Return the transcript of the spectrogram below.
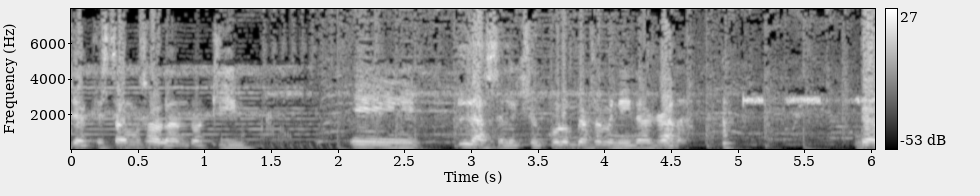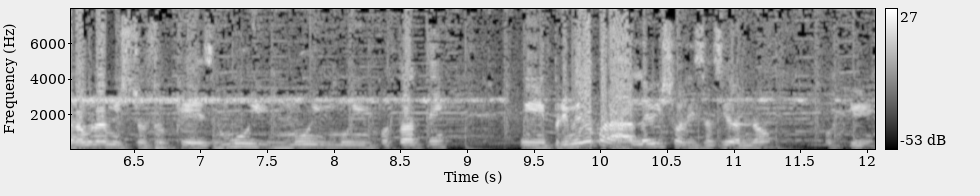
ya que estamos hablando aquí, eh, la selección Colombia femenina gana. Gana un amistoso que es muy, muy, muy importante. Eh, primero para darle visualización, ¿no? Porque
